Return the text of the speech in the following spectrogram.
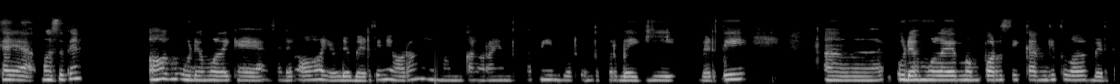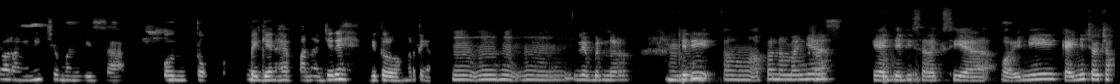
kayak maksudnya, oh udah mulai kayak sadar, oh ya udah berarti nih orang emang bukan orang yang tepat nih buat untuk berbagi. Berarti, eee, udah mulai memporsikan gitu loh, berarti orang ini cuman bisa untuk bagian have fun aja deh gitu loh, ngerti nggak? Mhm mhm, iya bener. Jadi, Mhm. eee, apa namanya, Terus ya jadi seleksi ya, oh ini kayaknya cocok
